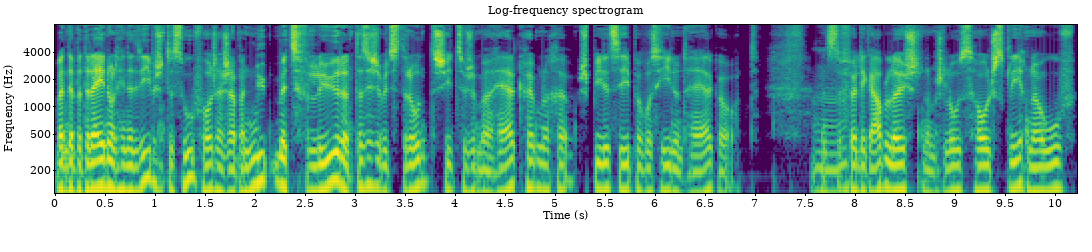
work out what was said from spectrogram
wenn du bei 3-0 hinten drin bist und das aufholst, hast du aber nichts mehr zu verlieren. Und das ist bisschen der Unterschied zwischen einem herkömmlichen Spiel 7, wo es hin und her geht. Wenn du es Mhm. völlig ablöst und am Schluss holst du es gleich noch auf,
